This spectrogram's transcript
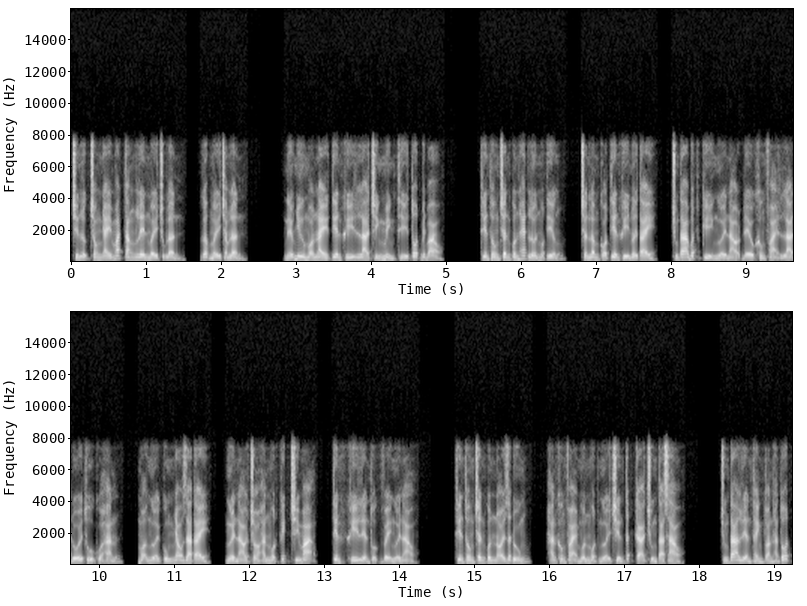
chiến lược trong nháy mắt tăng lên mấy chục lần, gấp mấy trăm lần. Nếu như món này tiên khí là chính mình thì tốt biết bao. Thiên thông chân quân hét lớn một tiếng, trần lâm có tiên khí nơi tay, chúng ta bất kỳ người nào đều không phải là đối thủ của hắn, mọi người cùng nhau ra tay, người nào cho hắn một kích trí mạng, tiên khí liền thuộc về người nào. Thiên thông chân quân nói rất đúng, hắn không phải muốn một người chiến tất cả chúng ta sao? Chúng ta liền thành toàn hắn tốt.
